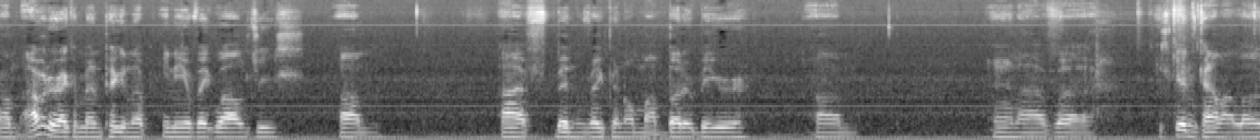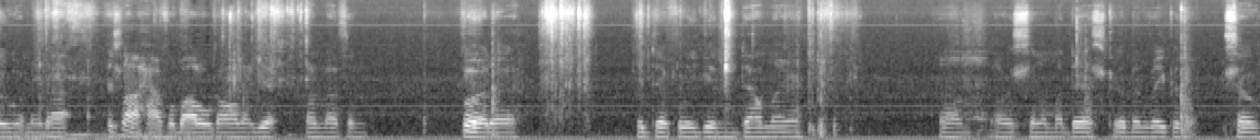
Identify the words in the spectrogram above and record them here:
Um, I would recommend picking up any of Vape Wild juice. Um, I've been vaping on my butter beer, um, and I've uh, it's getting kind of low. I mean, not it's not half a bottle gone yet or nothing, but uh, it's definitely getting down there. Um, I was sitting on my desk. I've been vaping it, so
